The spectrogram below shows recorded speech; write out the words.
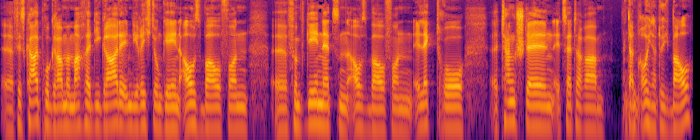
äh, Fiskalprogramme mache, die gerade in die Richtung gehen, Ausbau von äh, 5G-Netzen, Ausbau von Elektro, äh, Tankstellen etc dann brauche ich natürlich Bau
